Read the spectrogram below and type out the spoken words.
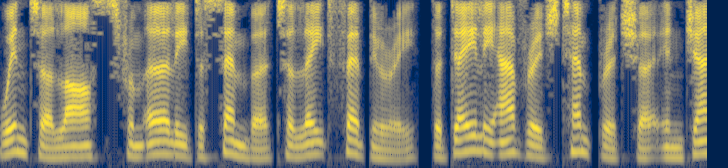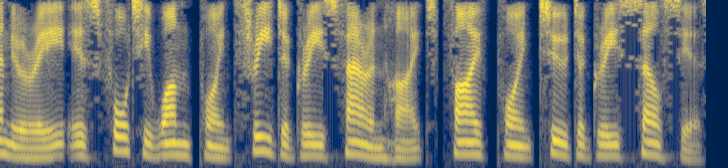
Winter lasts from early December to late February. The daily average temperature in January is 41.3 degrees Fahrenheit, 5.2 degrees Celsius.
